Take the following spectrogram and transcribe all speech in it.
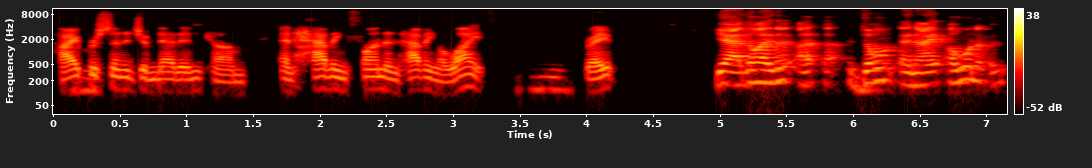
high mm-hmm. percentage of net income, and having fun and having a life, mm-hmm. right? Yeah, no, I, I, don't, and I, I want to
